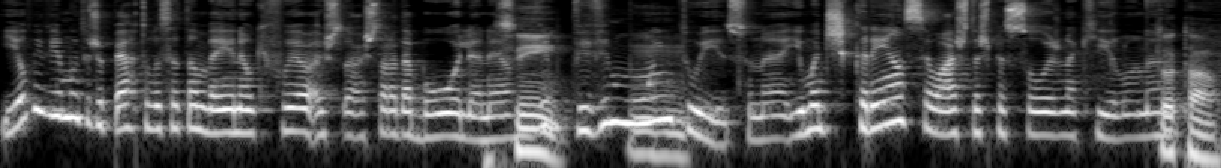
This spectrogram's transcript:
E eu vivi muito de perto você também, né? O que foi a, a história da bolha, né? Eu Sim. Vivi, vivi muito isso, né? E uma descrença, eu acho, das pessoas naquilo, né? Total.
